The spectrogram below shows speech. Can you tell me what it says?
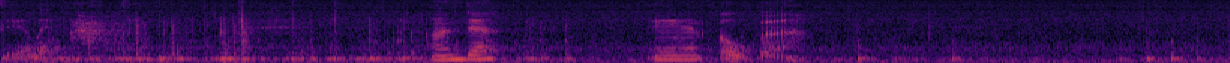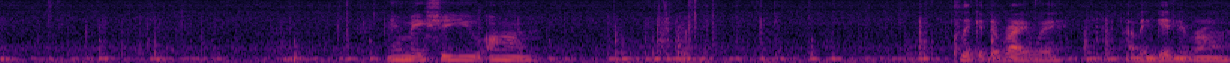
Seal it. Under and over. And make sure you um click it the right way. I've been getting it wrong.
